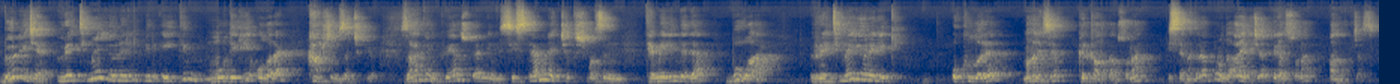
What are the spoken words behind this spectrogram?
Böylece üretime yönelik bir eğitim modeli olarak karşımıza çıkıyor. Zaten enstitülerinin sistemle çatışmasının temelinde de bu var. Üretime yönelik okulları maalesef 46'dan sonra istemediler. Bunu da ayrıca biraz sonra anlatacağız.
